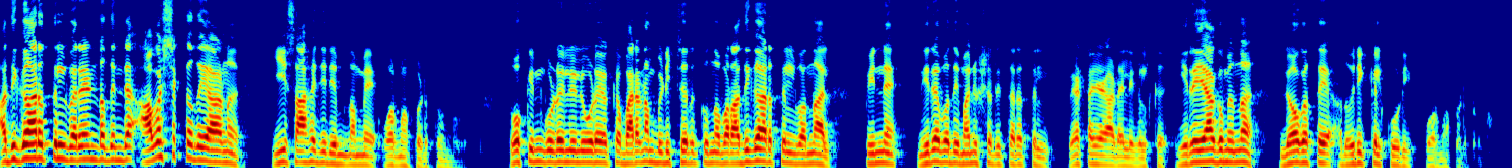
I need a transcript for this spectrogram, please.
അധികാരത്തിൽ വരേണ്ടതിന്റെ ആവശ്യകതയാണ് ഈ സാഹചര്യം നമ്മെ ഓർമ്മപ്പെടുത്തുന്നത്. തോക്കിൻകുഴലിലൂടെയൊക്കെ ഭരണം പിടിച്ചെടുക്കുന്നവർ അധികാരത്തിൽ വന്നാൽ പിന്നെ നിരവധി മനുഷ്യർ ഇത്തരത്തിൽ വേട്ടയാടലുകൾക്ക് ഇരയാകുമെന്ന് ലോകത്തെ അതൊരിക്കൽ കൂടി ഓർമ്മപ്പെടുത്തുന്നു.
